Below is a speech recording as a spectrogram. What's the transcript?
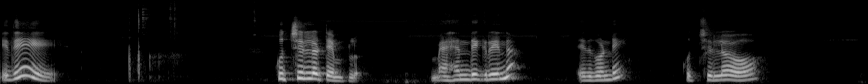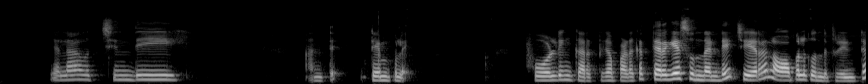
ఇది కుచ్చిల్లో టెంపుల్. మెహందీ గ్రీన్. ఇదిగోండి. కుచ్చిల్లో ఎలా వచ్చింది? అంతే టెంపులే. ఫోల్డింగ్ కరెక్ట్గా పడక తిరగేసి ఉందండి. చీర లోపలికి ఉంది ప్రింట్.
